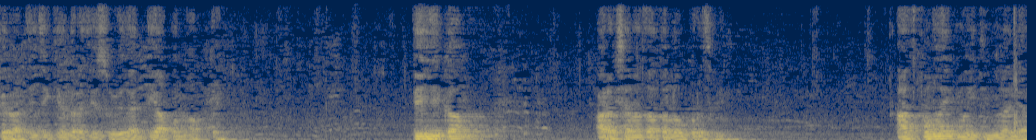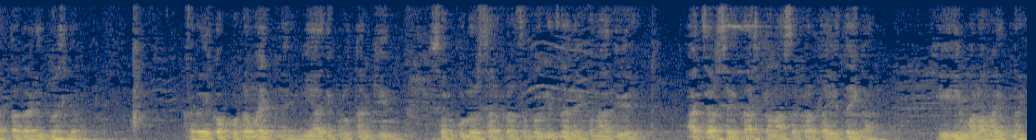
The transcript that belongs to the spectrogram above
ते राज्याची केंद्राची सुविधा आहे ती आपण मागतोय. तेही काम आरक्षणाचं आता लवकरच होईल. आज पुन्हा एक माहिती मिळाली आता गाडीत बसल्यावर. खरं एका खोटं माहीत नाही. मी अधिकृत आणखी सर्क्युलर सरकारचं बघितलं नाही पण आधी आचारसंहिता असताना असं करता येतंय का? हेही मला माहीत नाही.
